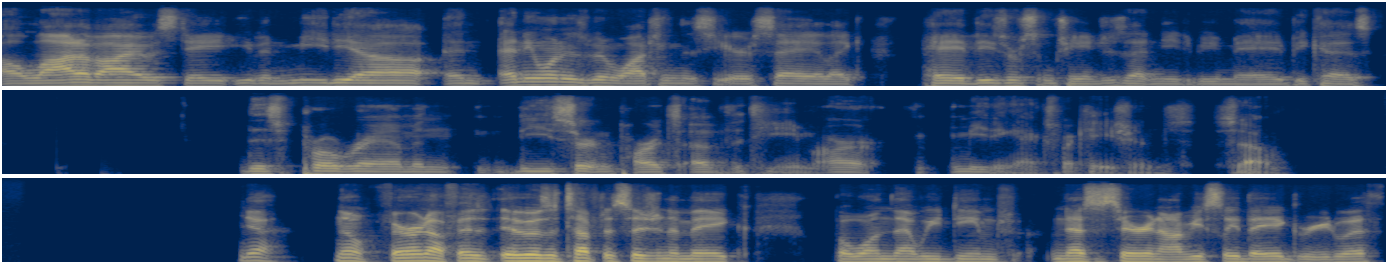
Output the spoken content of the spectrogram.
a lot of Iowa State, even media and anyone who's been watching this year say like, hey, these are some changes that need to be made because this program and these certain parts of the team are meeting expectations. So yeah, No, fair enough. It, it was a tough decision to make, but one that we deemed necessary, and obviously they agreed with.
